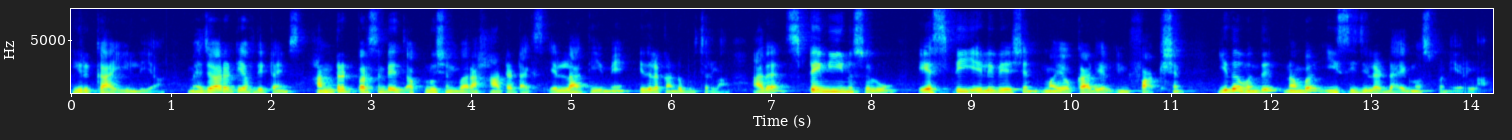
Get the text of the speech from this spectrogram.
இருக்கா இல்லையா? Majority of the times hundred percentage occlusion வர ஹார்ட் அட்டாக்ஸ் எல்லாத்தையுமே இதில் கண்டுபிடிச்சிடலாம். அதை ஸ்டெமின்னு சொல்லுவோம். எஸ்டி எலிவேஷன் மயோகார்டியல் இன்ஃபாக்ஷன் இதை வந்து நம்ம இசிஜியில் டயக்னோஸ் பண்ணிடலாம்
